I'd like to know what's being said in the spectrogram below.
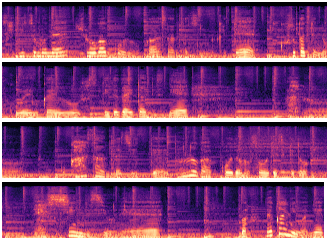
先日もね小学校のお母さんたちに向けて子育ての講演会をさせていただいたんですね。あのお母さんたちってどの学校でもそうですけど熱心ですよね。まあ、中にはね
